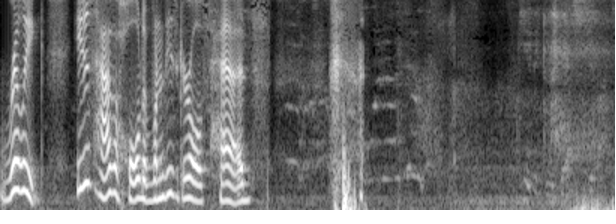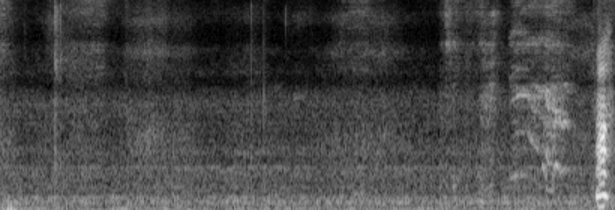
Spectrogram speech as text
really, he just has a hold of one of these girls' heads. Give it your best shot. Ah,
